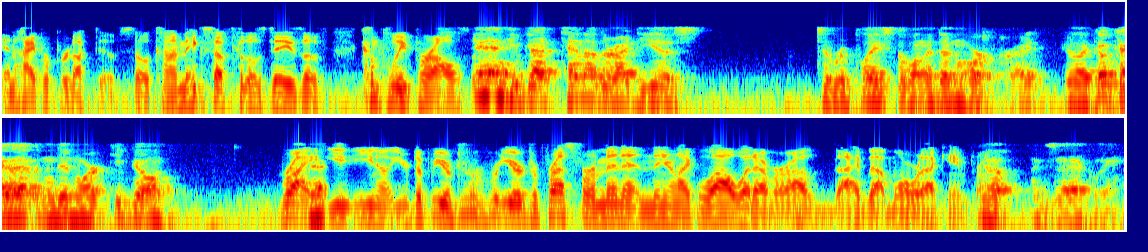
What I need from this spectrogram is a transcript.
and hyper productive. So it kind of makes up for those days of complete paralysis. And you've got ten other ideas to replace the one that doesn't work, right? You're like, okay, that one didn't work. Keep going. Right. Yeah. You you know you're de- you're de- you're depressed for a minute, and then you're like, well, whatever. I'll, I've got more where that came from. Yep, exactly.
